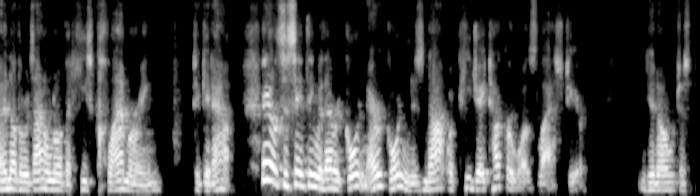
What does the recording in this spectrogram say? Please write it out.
in other words, I don't know that he's clamoring to get out. You know, it's the same thing with Eric Gordon. Eric Gordon is not what PJ Tucker was last year. You know, just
